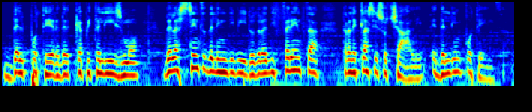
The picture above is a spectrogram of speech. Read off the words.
del potere, del capitalismo, dell'assenza dell'individuo, della differenza tra le classi sociali e dell'impotenza.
